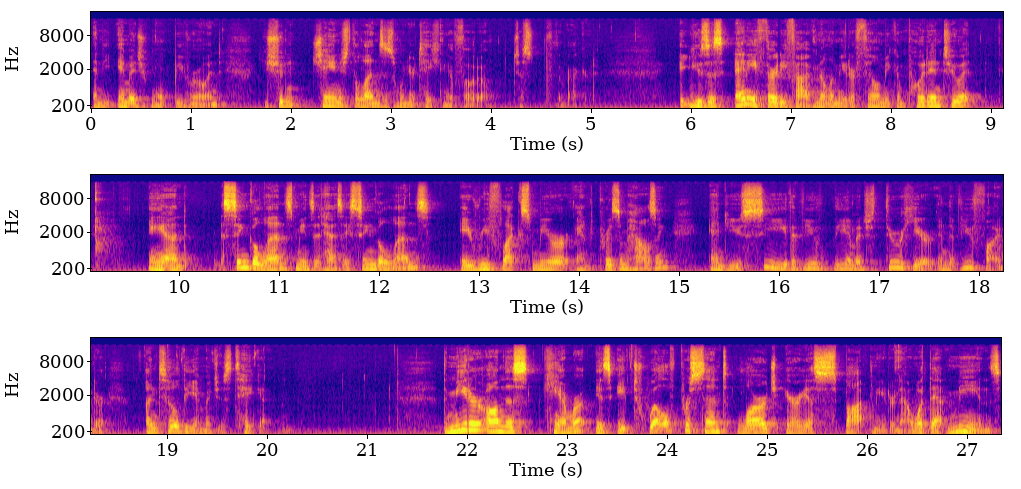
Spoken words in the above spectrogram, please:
and the image won't be ruined. You shouldn't change the lenses when you're taking a photo, just for the record. It uses any 35 millimeter film you can put into it, and single lens means it has a single lens, a reflex mirror and prism housing, and you see the, view, the image through here in the viewfinder until the image is taken. The meter on this camera is a 12% large area spot meter. Now what that means,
